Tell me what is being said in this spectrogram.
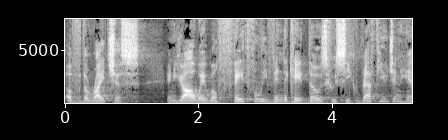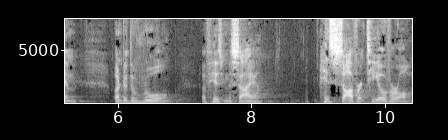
of the righteous. And Yahweh will faithfully vindicate those who seek refuge in him under the rule of his Messiah. His sovereignty over all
